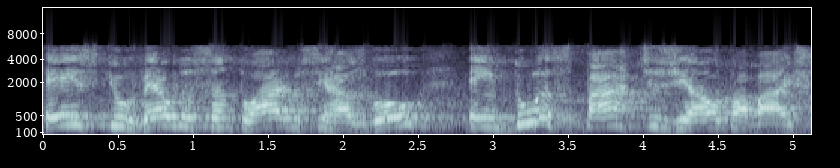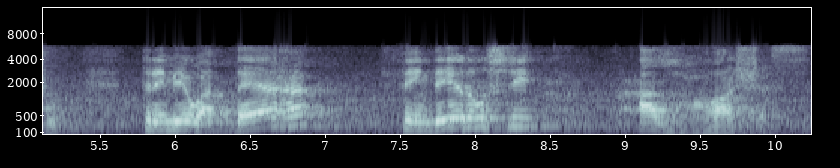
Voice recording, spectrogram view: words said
Eis que o véu do santuário se rasgou em duas partes de alto a baixo, tremeu a terra, fenderam-se as rochas.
